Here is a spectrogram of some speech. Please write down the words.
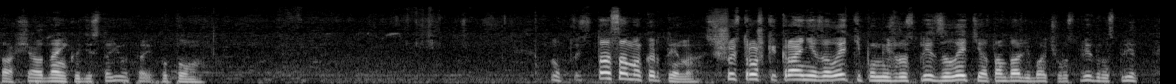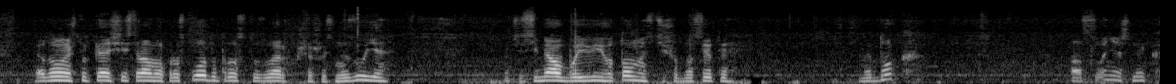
Так, ще одненько дістаю та й потім. Ну, та сама картина. Щось трошки крайні залиті, поміж розпліт залиті, а там далі бачу розпліт, розпліт. Я думаю, що тут 5-6 рамок розплоду просто зверху ще щось внизу є. Значить, Сім'я в бойовій готовності, щоб носити медок, а соняшник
